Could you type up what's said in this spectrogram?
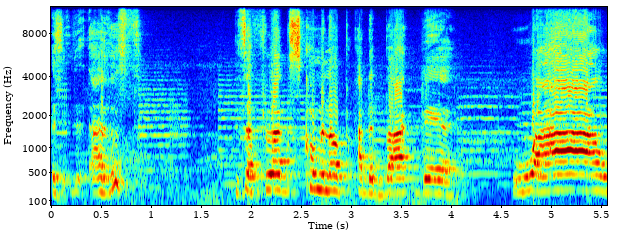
It's, I just, it's a flags coming up at the back there. Wow!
